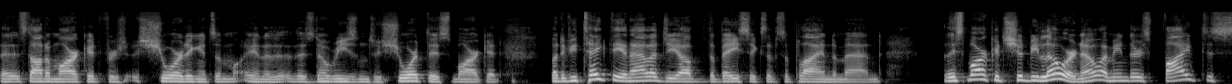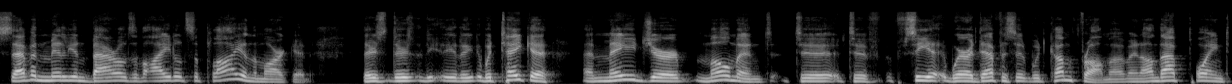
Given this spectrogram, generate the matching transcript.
that it's not a market for shorting. It's a you know there's no reason to short this market. But if you take the analogy of the basics of supply and demand, this market should be lower. No, I mean there's five to seven million barrels of idle supply in the market. There's there's it would take a a major moment to to see where a deficit would come from. I mean, on that point,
